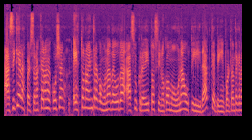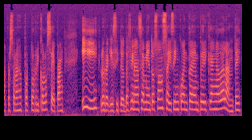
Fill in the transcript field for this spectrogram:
Así que las personas que nos escuchan, esto no entra como una deuda a su crédito, sino como una utilidad, que es bien importante que las personas en Puerto Rico lo sepan. Y los requisitos de financiamiento son 650 de empírica en adelante,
